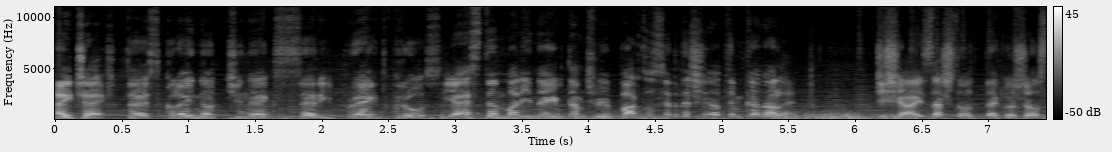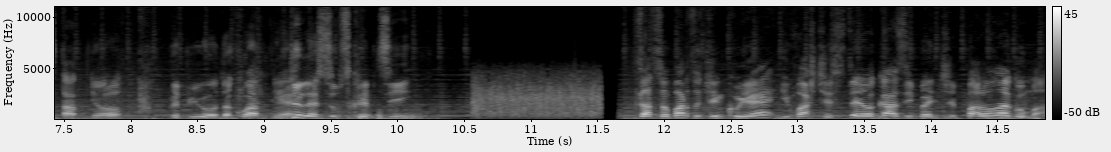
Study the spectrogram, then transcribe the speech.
Hej, cześć! To jest kolejny odcinek z serii Projekt Gruz. Ja jestem Malina i witam Ciebie bardzo serdecznie na tym kanale. Dzisiaj zacznę od tego, że ostatnio wybiło dokładnie tyle subskrypcji, za co bardzo dziękuję i właśnie z tej okazji będzie palona guma.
